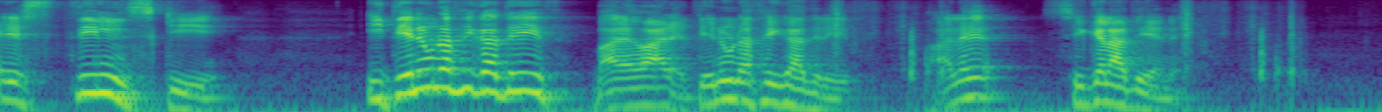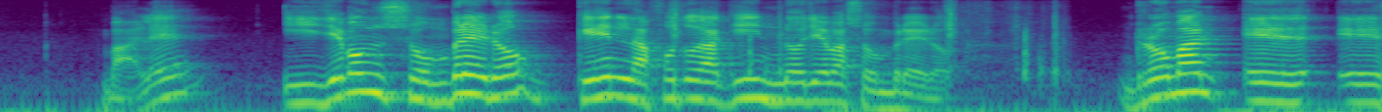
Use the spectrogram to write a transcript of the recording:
Stinsky ¿Y tiene una cicatriz? Vale, vale, tiene una cicatriz ¿Vale? Sí que la tiene Vale Y lleva un sombrero Que en la foto de aquí no lleva sombrero. Roman eh,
